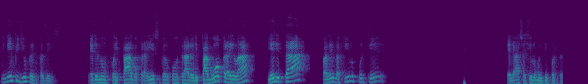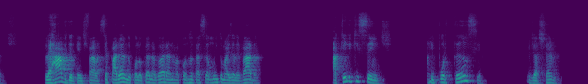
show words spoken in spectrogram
Ninguém pediu para ele fazer isso. Ele não foi pago para isso, pelo contrário, ele pagou para ir lá e ele está fazendo aquilo porque ele acha aquilo muito importante. Lehavdil, que a gente fala, separando, colocando agora numa conotação muito mais elevada, aquele que sente a importância de Hashem,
